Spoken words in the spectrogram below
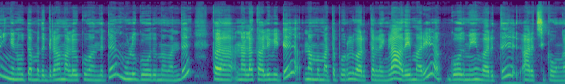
நீங்கள் நூற்றம்பது கிராம் அளவுக்கு வந்துட்டு முழு கோதுமை வந்து க நல்லா கழுவிட்டு நம்ம மற்ற பொருள் வறுத்தோம் இல்லைங்களா? அதே மாதிரி கோதுமையும் வறுத்து அரைச்சிக்கோங்க.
